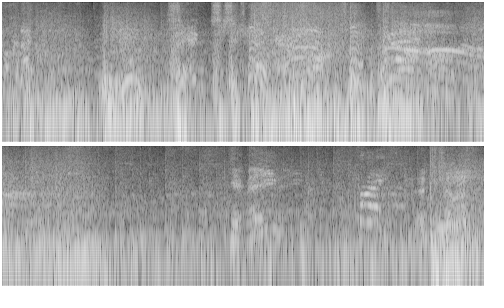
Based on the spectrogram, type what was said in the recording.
ここだ Get ready! Fight!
